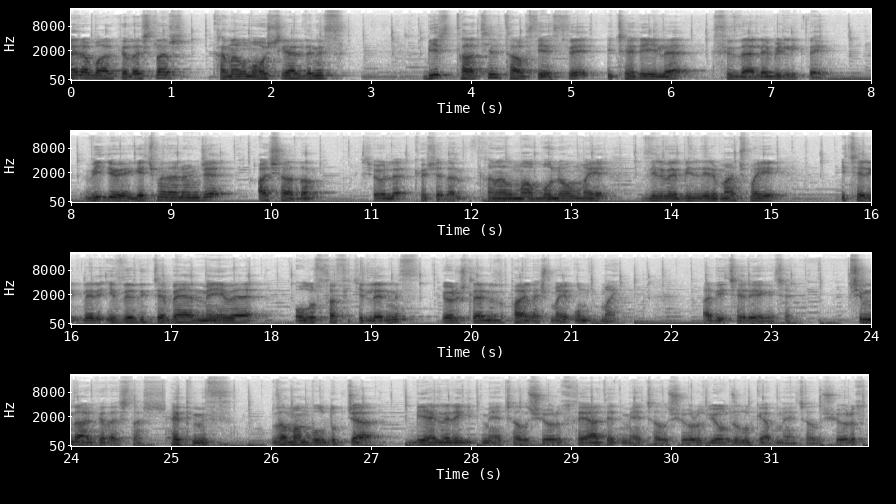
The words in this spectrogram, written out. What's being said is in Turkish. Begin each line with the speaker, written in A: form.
A: Merhaba arkadaşlar, kanalıma hoş geldiniz. Bir tatil tavsiyesi içeriğiyle sizlerle birlikteyim. Videoya geçmeden önce aşağıdan şöyle köşeden kanalıma abone olmayı, zil ve bildirim açmayı, içerikleri izledikçe beğenmeyi ve olursa fikirleriniz, görüşlerinizi paylaşmayı unutmayın. Hadi içeriye geçelim. Şimdi arkadaşlar hepimiz zaman buldukça bir yerlere gitmeye çalışıyoruz, seyahat etmeye çalışıyoruz, yolculuk yapmaya çalışıyoruz.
